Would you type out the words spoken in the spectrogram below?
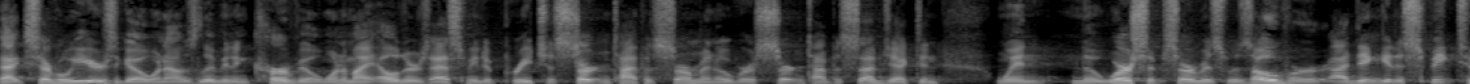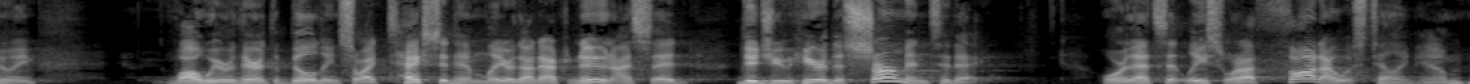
In fact, several years ago, when I was living in Kerrville, one of my elders asked me to preach a certain type of sermon over a certain type of subject. And when the worship service was over, I didn't get to speak to him while we were there at the building. So I texted him later that afternoon. I said, Did you hear the sermon today? Or that's at least what I thought I was telling him.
